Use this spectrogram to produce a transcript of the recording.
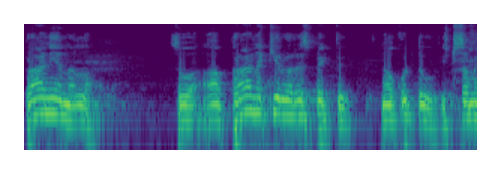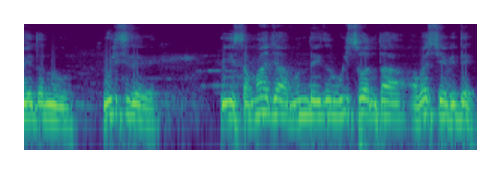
ಪ್ರಾಣಿಯನ್ನಲ್ಲ. ಸೊ ಆ ಪ್ರಾಣಕ್ಕಿರುವ ರೆಸ್ಪೆಕ್ಟ್ ನಾವು ಕೊಟ್ಟು ಇಷ್ಟು ಸಮಯ ಇದನ್ನು ಉಳಿಸಿದ್ದೇವೆ. ಈ ಸಮಾಜ ಮುಂದೆ ಇದನ್ನು ಉಳಿಸುವಂಥ ಅವಶ್ಯವಿದೆ.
